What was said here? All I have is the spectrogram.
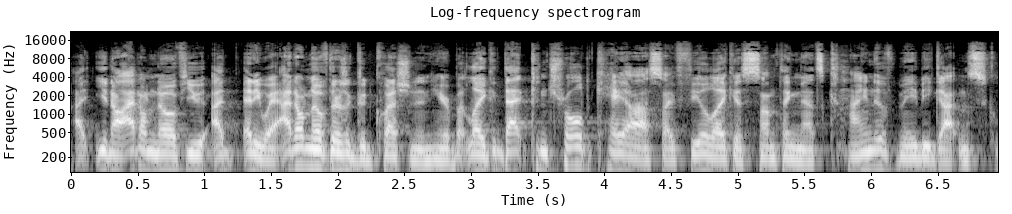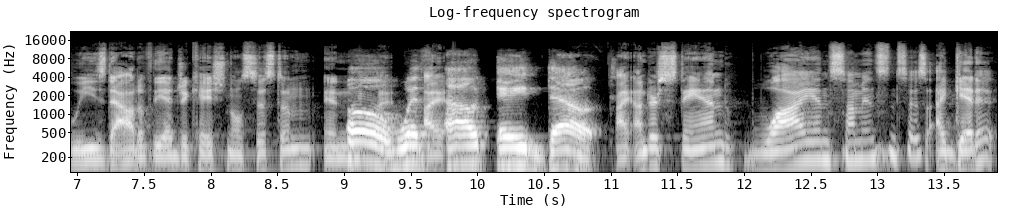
I, you know, I don't know if you. I, anyway, I don't know if there's a good question in here, but like that controlled chaos, I feel like is something that's kind of maybe gotten squeezed out of the educational system. And Oh, I- without a doubt. I, I understand why in some instances. I get it.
